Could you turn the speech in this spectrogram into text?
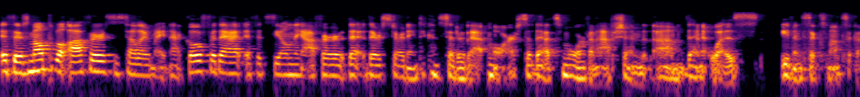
If there's multiple offers, the seller might not go for that. If it's the only offer, that they're starting to consider that more. So that's more of an option um, than it was even six months ago.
